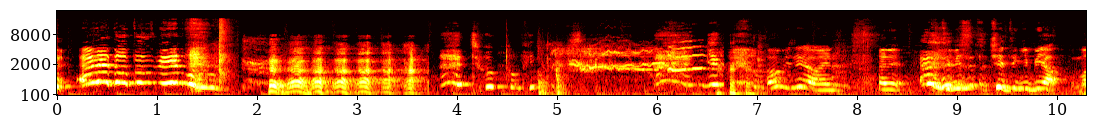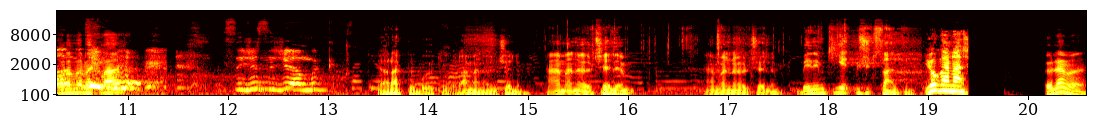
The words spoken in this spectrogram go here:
Evet 31'di. Çok komik. Git. o bir şey yani. Hani twist chat'i gibi yaptım. O ne demek lan? Sıcı sıcı amık. Yarak bu boyut olur. Hemen ölçelim. Hemen ölçelim. Hemen ölçelim. Benimki 73 santim. Öyle mi?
